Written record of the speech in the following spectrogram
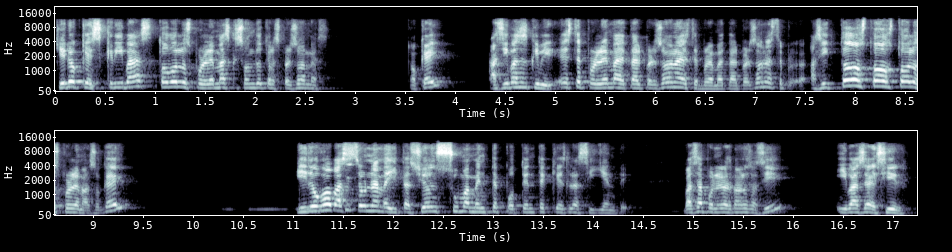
quiero que escribas todos los problemas que son de otras personas. ¿Ok? Así vas a escribir este problema de tal persona, este problema de tal persona, este así todos, todos, todos los problemas, ¿ok? Y luego vas a hacer una meditación sumamente potente que es la siguiente. Vas a poner las manos así y vas a decir,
